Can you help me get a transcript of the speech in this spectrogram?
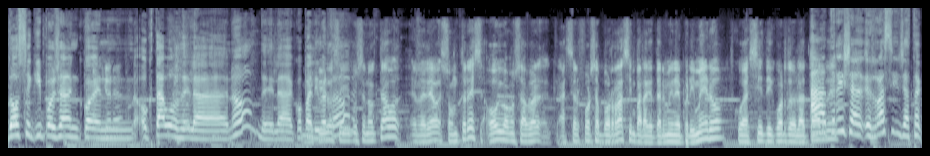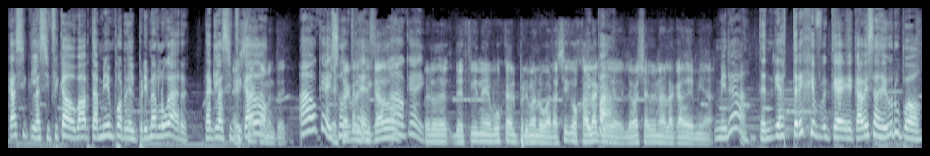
Dos equipos ya en, octavos de la, ¿no? De la Copa Libertadores. Dos equipos en octavos, en realidad son tres. Hoy vamos a ver, hacer fuerza por Racing para que termine primero. Juega a siete y cuarto de la tarde. Ah, tres ya, Racing ya está casi clasificado. Va también por el primer lugar. ¿Está clasificado? Exactamente. Ah, ok, son está clasificado, ah, pero define, busca el primer lugar. Así que ojalá que le vaya bien a la academia. Mirá, tendrías tres cabezas de grupo.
